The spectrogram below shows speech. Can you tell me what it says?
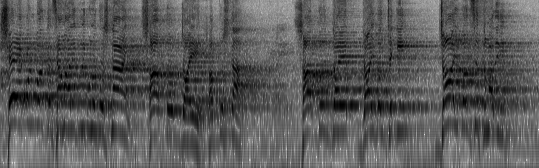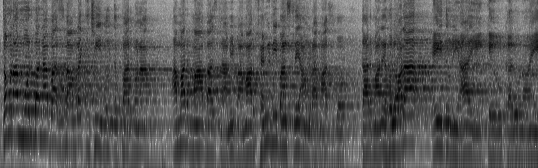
সে এখন বলতেছে, আমার এগুলি কোনো দোষ নাই। সব দোষ জয়ের সব দোষ কার? সব দোষ জয়ের জয় বলছে কি? জয় বলছে তোমাদের, তোমরা মরবা না, বাঁচবা। আমরা কিছুই বলতে পারব না। আমার মা বাঁচলে আমি আমার ফ্যামিলি বাঁচলে আমরা বাঁচবো। তার মানে হলো ওরা এই দুনিয়ায় কেউ কারও নয়।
